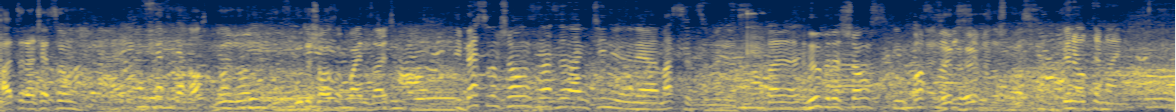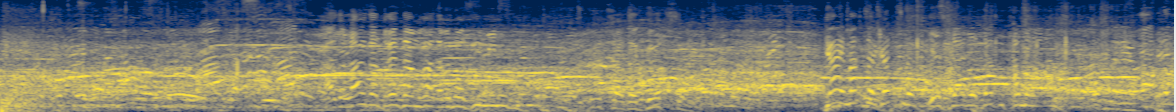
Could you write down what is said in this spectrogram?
Halbzeiteinschätzung. 0-0. Gute Chance auf beiden Seiten. Die besseren Chancen hatte Argentinien in der Masse zumindest. Weil Höhe des Chance gegen Posten Höhe, wichtig. Höhe ist Spaß. Bin auch der Meinung. Er am Rad, aber noch sieben Minuten. Götze, Alter, Götze. Geil, macht der Götze noch. Jetzt bleibt die Kamera an.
